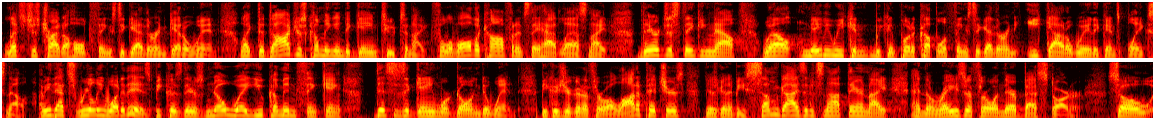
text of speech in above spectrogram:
let's just try to hold things together and get a win. Like the Dodgers coming into Game Two tonight, full of all the confidence they had last night. They're just thinking now, well, maybe we can we can put a couple of things together and eke out a win against Blake Snell. I mean, that's really what it is because there's no way you come in thinking thinking this is a game we're going to win because you're going to throw a lot of pitchers. There's going to be some guys that it's not their night, and the Rays are throwing their best starter. So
